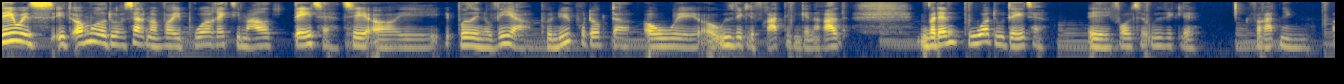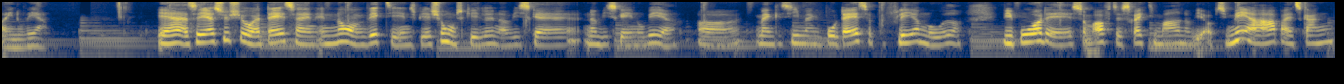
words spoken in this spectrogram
Det er jo et, et område, du har fortalt mig, hvor I bruger rigtig meget data til at øh, både innovere på nye produkter og, øh, og udvikle forretningen generelt. Hvordan bruger du data øh, i forhold til at udvikle forretningen og innovere? Ja, altså jeg synes jo, at data er en enorm vigtig inspirationskilde, når vi skal, når vi skal innovere. Og man kan sige, at man kan bruge data på flere måder. Vi bruger det som oftest rigtig meget, når vi optimerer arbejdsgangen,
